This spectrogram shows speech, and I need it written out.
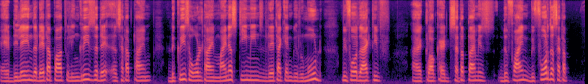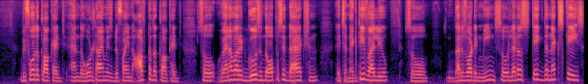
a delay in the data path will increase the uh, setup time decrease hold time minus t means data can be removed before the active uh, clock edge setup time is defined before the setup before the clock edge and the hold time is defined after the clock edge. So whenever it goes in the opposite direction it is a negative value so that is what it means. So let us take the next case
